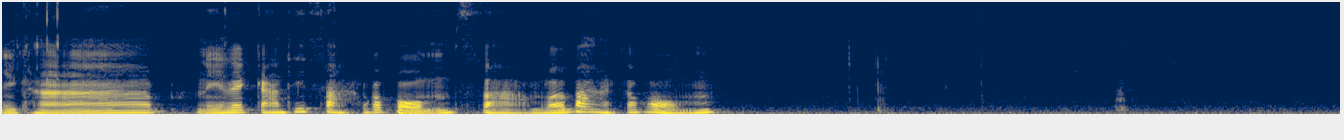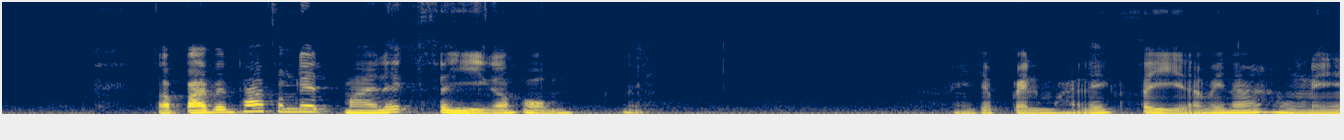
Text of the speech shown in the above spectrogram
นี่ครับนี่รายการที่สามครับผมสามร้อยบาทครับผม ต่อไปเป็นภาพสำเร็จหมายเลขสี่ครับผมนี่นี่จะเป็นหมายเลขสี่นะพี่นะตรงนี้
